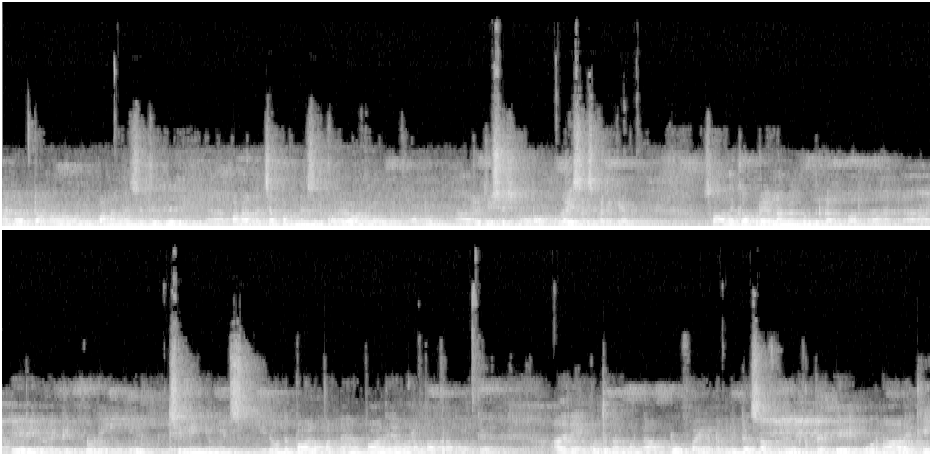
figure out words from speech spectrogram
ஆனுவல் டர்ன் ஓவர் வந்து பன்னெண்டு லட்சத்துக்கு uh, பன்னெண்டு லட்சம் பன்னெண்டு லட்சத்துக்கு குறைவாக உள்ளவங்களுக்கு மட்டும் uh, ரெஜிஸ்ட்ரேஷன் வரும். லைசன்ஸ் கிடைக்காது. ஸோ அதுக்கப்புறம் எல்லாமே கொடுத்துருக்காங்க பாருங்கள் dairy unit including milk chilling units இது வந்து பால் பண்ணை பால் வியாபாரம் பார்க்குறவங்களுக்கு அதுலேயும் கொடுத்துருக்காங்க பாருங்கள் up to five hundred litres of milk per day ஒரு நாளைக்கு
